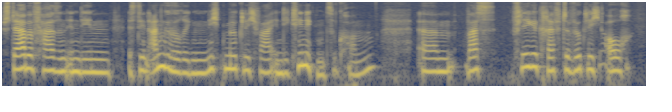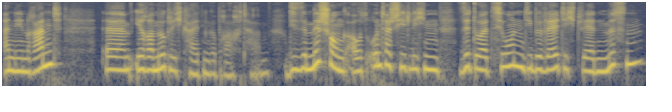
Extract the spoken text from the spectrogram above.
Sterbephasen, in denen es den Angehörigen nicht möglich war, in die Kliniken zu kommen, ähm, was Pflegekräfte wirklich auch an den Rand äh, ihrer Möglichkeiten gebracht haben. Diese Mischung aus unterschiedlichen Situationen, die bewältigt werden müssen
